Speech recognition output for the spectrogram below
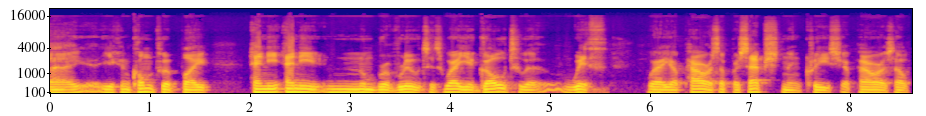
you can come to it by any any number of routes. It's where you go to it with, where your powers of perception increase, your powers of,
